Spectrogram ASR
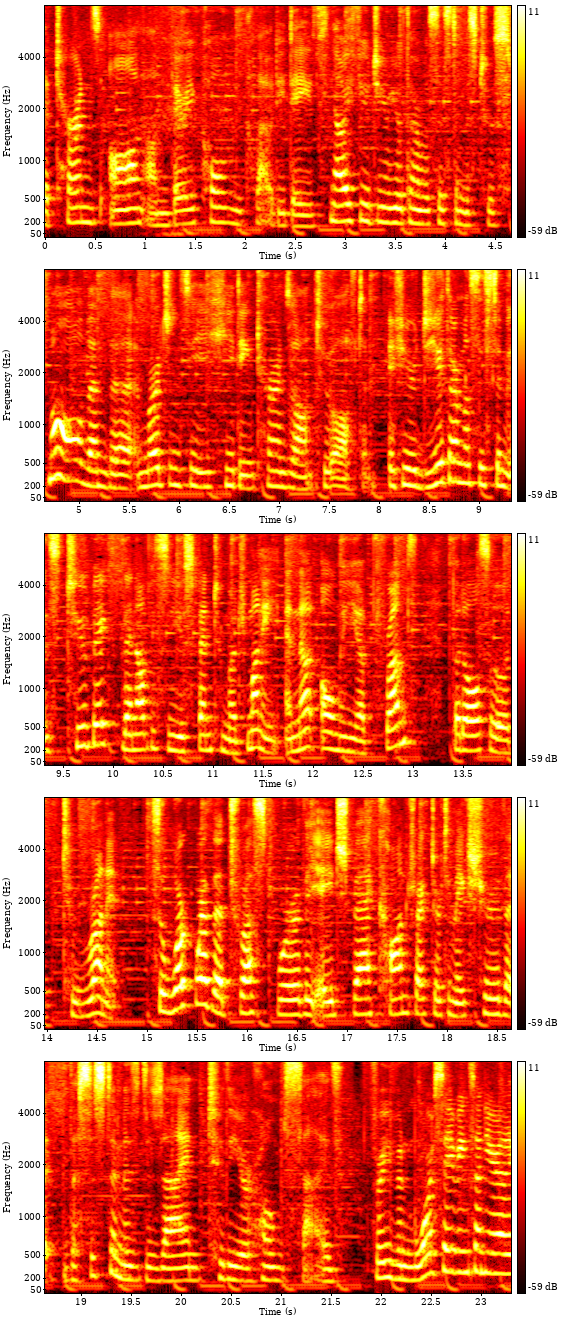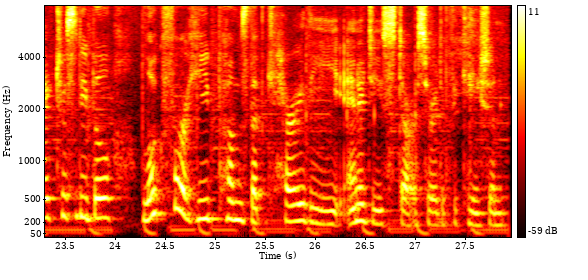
that turns on on very cold and cloudy days. Now, if your geothermal system is too small, then the emergency heating turns on too often. If your geothermal system is too big, then obviously you spend too much money, and not only up front, but also to run it. So work with a trustworthy HVAC contractor to make sure that the system is designed to your home size. For even more savings on your electricity bill, look for heat pumps that carry the Energy Star certification.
